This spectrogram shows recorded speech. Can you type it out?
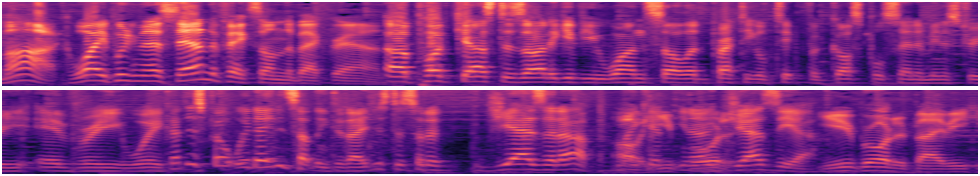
Mark, why are you putting those sound effects on the background? A podcast designed to give you one solid practical tip for gospel centre ministry every week. I just felt we needed something today just to sort of jazz it up, Oh, make it you you know it. jazzier. you brought it, baby.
